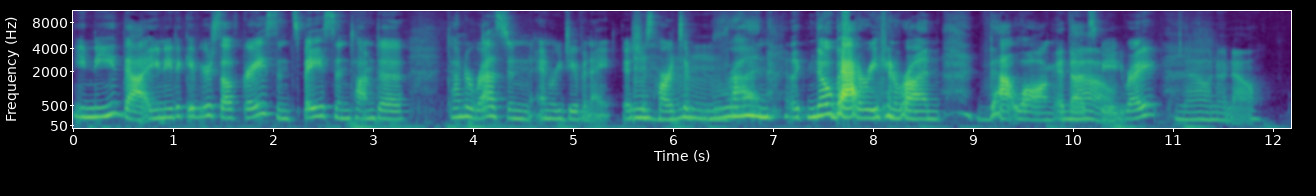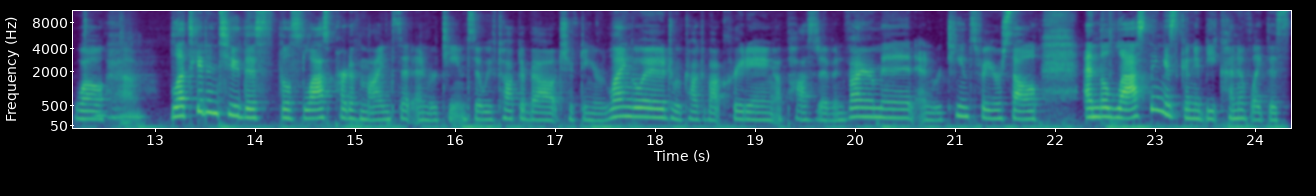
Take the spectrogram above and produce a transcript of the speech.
you need that you need to give yourself grace and space and time to time to rest and and rejuvenate it's just hard to Mm-hmm. run like no battery can run that long at that speed right No, no, no. Well, Yeah. Let's get into this this last part of mindset and routine. So we've talked about shifting your language, we've talked about creating a positive environment and routines for yourself. And the last thing is going to be kind of like this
